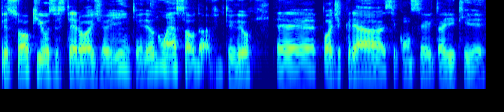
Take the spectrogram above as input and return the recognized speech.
Pessoal que usa esteroide aí, entendeu? Não é saudável, entendeu? É, pode criar esse conceito aí que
